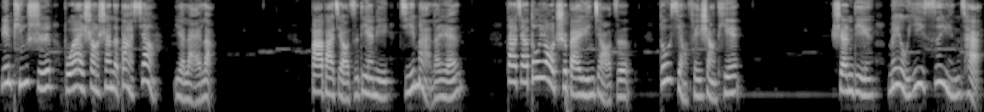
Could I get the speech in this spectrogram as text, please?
连平时不爱上山的大象也来了。爸爸饺子店里挤满了人，大家都要吃白云饺子，都想飞上天。山顶没有一丝云彩，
